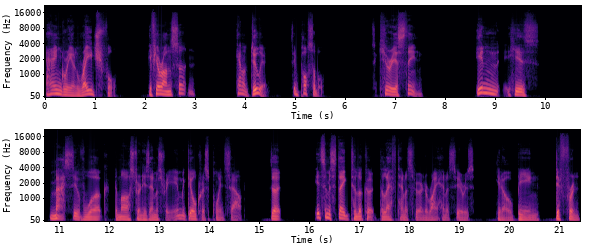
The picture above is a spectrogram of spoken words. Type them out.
angry and rageful if you're uncertain. You cannot do it. It's impossible. It's a curious thing. In his massive work, The Master and His Emissary, Iain McGilchrist points out that it's a mistake to look at the left hemisphere and the right hemisphere as, you know, being different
